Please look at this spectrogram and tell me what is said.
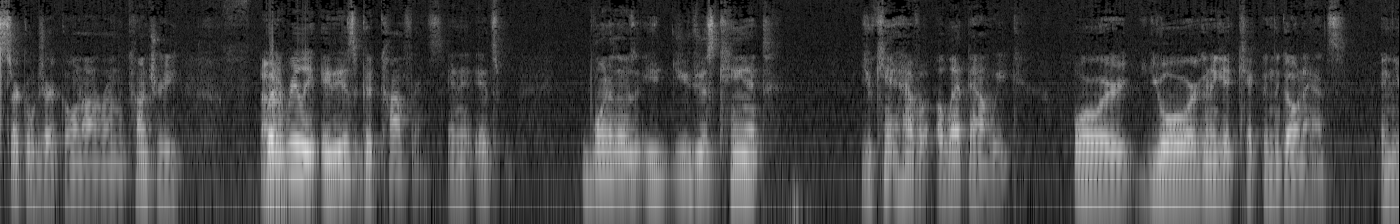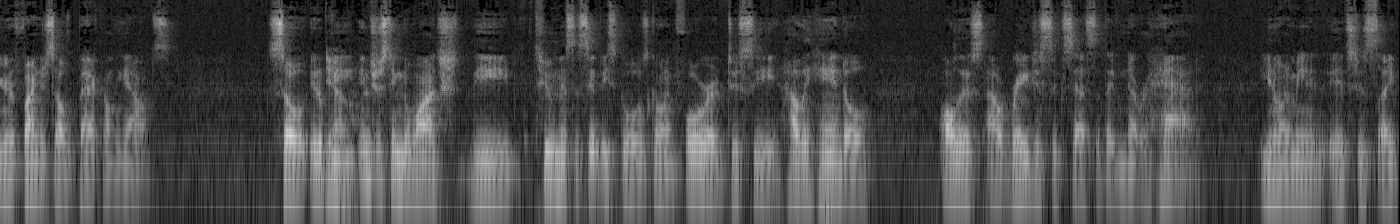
circle jerk going on around the country. But Uh-huh. it really it is a good conference, and it, it's one of those you you just can't you can't have a, a letdown week, or you're going to get kicked in the gonads, and you're going to find yourself back on the outs. So it'll Yeah. be interesting to watch the two Mississippi schools going forward to see how they handle all this outrageous success that they've never had. You know what I mean? It's just like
